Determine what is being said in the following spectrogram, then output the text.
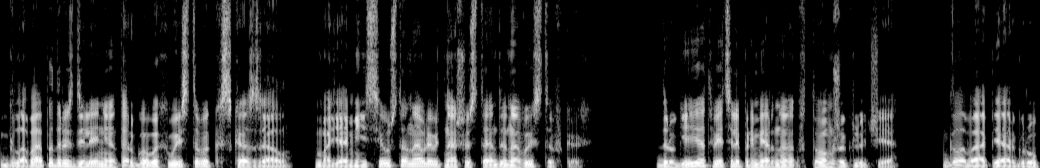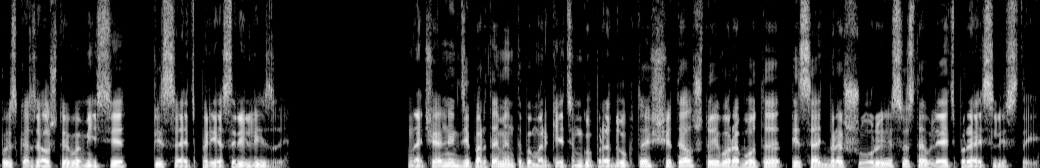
Глава подразделения торговых выставок сказал, «Моя миссия — устанавливать наши стенды на выставках». Другие ответили примерно в том же ключе. Глава пиар-группы сказал, что его миссия — писать пресс-релизы. Начальник департамента по маркетингу продукта считал, что его работа — писать брошюры и составлять прайс-листы.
